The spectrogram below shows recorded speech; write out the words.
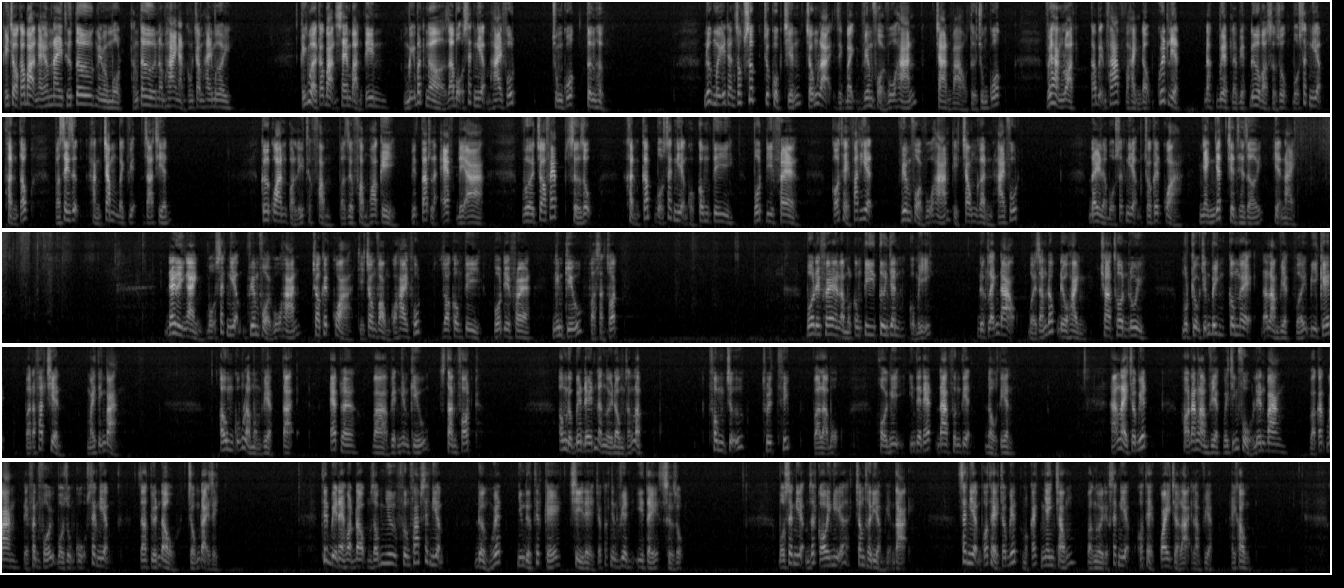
Kính chào các bạn ngày hôm nay thứ Tư ngày 1 tháng 4 năm 2020. Kính mời các bạn xem bản tin Mỹ bất ngờ ra bộ xét nghiệm 2 phút, Trung Quốc tương hực. Nước Mỹ đang dốc sức cho cuộc chiến chống lại dịch bệnh viêm phổi Vũ Hán tràn vào từ Trung Quốc, với hàng loạt các biện pháp và hành động quyết liệt, đặc biệt là việc đưa vào sử dụng bộ xét nghiệm thần tốc và xây dựng hàng trăm bệnh viện giã chiến. Cơ quan Quản lý Thực phẩm và Dược phẩm Hoa Kỳ, viết tắt là FDA, vừa cho phép sử dụng khẩn cấp bộ xét nghiệm của công ty Bodyfair có thể phát hiện viêm phổi Vũ Hán thì trong gần 2 phút. Đây là bộ xét nghiệm cho kết quả nhanh nhất trên thế giới hiện nay. Đây là hình ảnh bộ xét nghiệm viêm phổi Vũ Hán cho kết quả chỉ trong vòng có 2 phút do công ty Bodyfair nghiên cứu và sản xuất. Bodyfair là một công ty tư nhân của Mỹ, được lãnh đạo bởi giám đốc điều hành Charlton Louis một cựu chiến binh công nghệ đã làm việc với Bill và đã phát triển máy tính bảng. Ông cũng làm việc tại Apple và Viện Nghiên cứu Stanford. Ông được biết đến là người đồng sáng lập phông chữ TweetTip và là bộ hội nghị Internet đa phương tiện đầu tiên. Hãng này cho biết họ đang làm việc với chính phủ, liên bang và các bang để phân phối bộ dụng cụ xét nghiệm ra tuyến đầu chống đại dịch. Thiết bị này hoạt động giống như phương pháp xét nghiệm đường huyết nhưng được thiết kế chỉ để cho các nhân viên y tế sử dụng. Bộ xét nghiệm rất có ý nghĩa trong thời điểm hiện tại. Xét nghiệm có thể cho biết một cách nhanh chóng và người được xét nghiệm có thể quay trở lại làm việc hay không.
